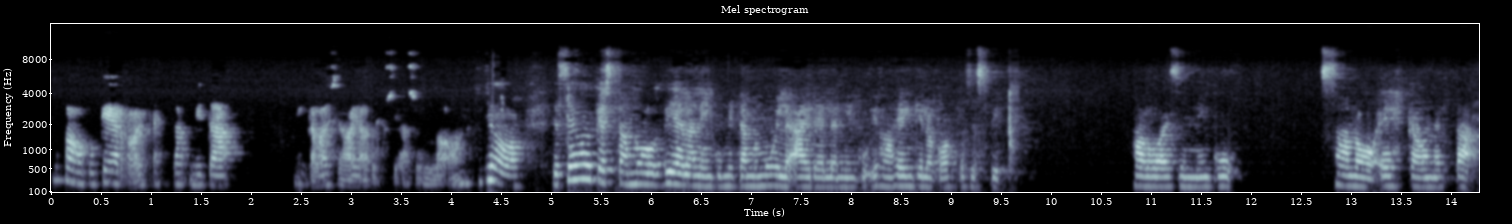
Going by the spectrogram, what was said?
mukava, kun kerroit, että mitä, minkälaisia ajatuksia sulla on. Joo, ja se oikeastaan mulla on vielä, niin kuin, mitä mä muille äideille niin kuin ihan henkilökohtaisesti haluaisin niin kuin sanoa ehkä on, että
